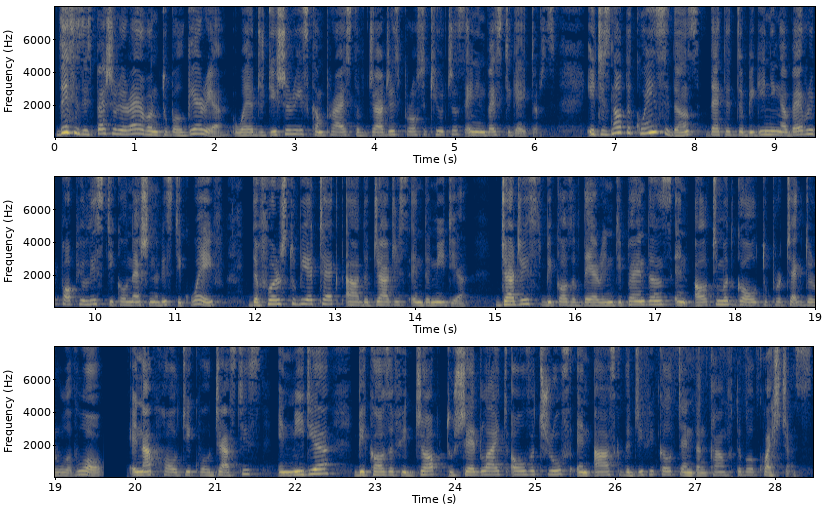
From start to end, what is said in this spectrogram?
This is especially relevant to Bulgaria, where judiciary is comprised of judges, prosecutors, and investigators. It is not a coincidence that at the beginning of every populistic or nationalistic wave, the first to be attacked are the judges and the media. Judges because of their independence and ultimate goal to protect the rule of law, and uphold equal justice in media because of its job to shed light over truth and ask the difficult and uncomfortable questions.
